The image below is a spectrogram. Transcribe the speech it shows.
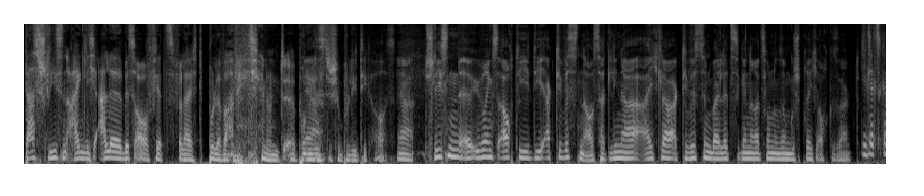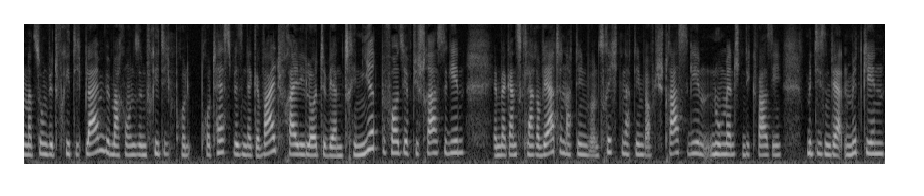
das schließen eigentlich alle, bis auf jetzt vielleicht Boulevardmedien und äh, populistische ja. Politik aus. Ja, schließen äh, übrigens auch die, die Aktivisten aus. Hat Lina Eichler, Aktivistin bei Letzte Generation, in unserem Gespräch auch gesagt. Die Letzte Generation wird friedlich bleiben. Wir machen unseren friedlichen Pro Protest. Wir sind ja gewaltfrei. Die Leute werden trainiert, bevor sie auf die Straße gehen. Wir haben da ganz klare Werte, nach denen wir uns richten, nachdem wir auf die Straße gehen. Nur Menschen, die quasi mit diesen Werten mitgehen,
